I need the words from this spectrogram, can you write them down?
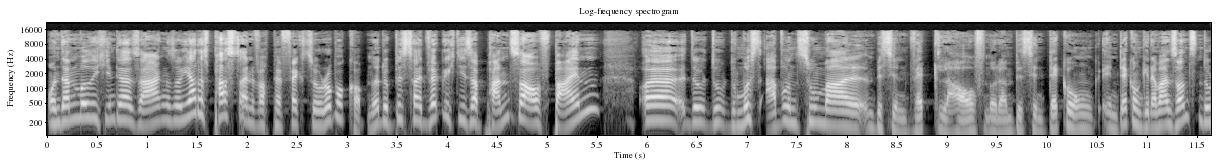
Und dann muss ich hinterher sagen, so ja, das passt einfach perfekt zu Robocop. Ne? Du bist halt wirklich dieser Panzer auf Beinen. Äh, du, du, du musst ab und zu mal ein bisschen weglaufen oder ein bisschen Deckung in Deckung gehen. Aber ansonsten, du,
